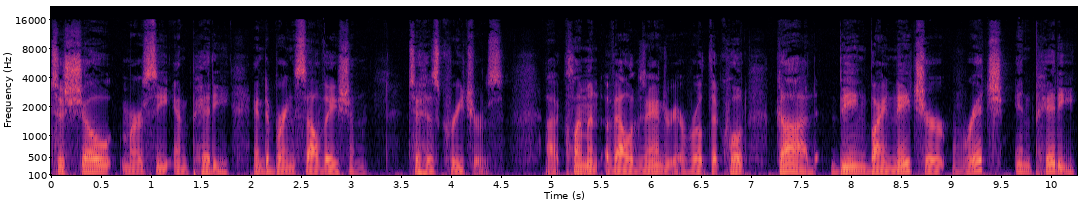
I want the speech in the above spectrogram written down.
to show mercy and pity and to bring salvation to his creatures. Uh, Clement of Alexandria wrote that, quote, God, being by nature rich in pity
